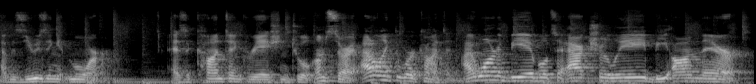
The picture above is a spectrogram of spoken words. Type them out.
I was using it more as a content creation tool. I'm sorry, I don't like the word content. I want to be able to actually be on there,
